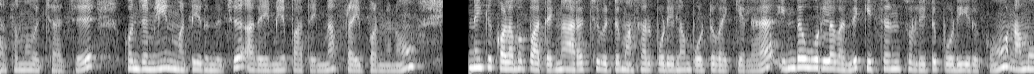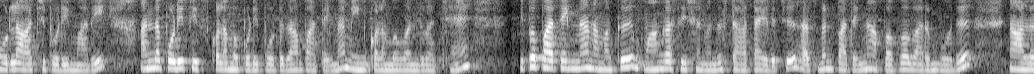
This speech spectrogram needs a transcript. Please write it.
ரசமும் வச்சாச்சு. கொஞ்சம் மீன் மட்டும் இருந்துச்சு. அதையுமே பார்த்தீங்கன்னா ஃப்ரை பண்ணணும். இன்றைக்கி குழம்பு பார்த்தீங்கன்னா அரைச்சி விட்டு மசால் பொடியெலாம் போட்டு வைக்கல. இந்த ஊரில் வந்து கிச்சன் சொல்லிட்டு பொடி இருக்கும். நம்ம ஊரில் ஆச்சி பொடி மாதிரி அந்த பொடி ஃபிஷ் குழம்பு பொடி போட்டு தான் பார்த்தீங்கன்னா மீன் குழம்பு வந்து வச்சேன். இப்போ பார்த்தீங்கன்னா நமக்கு மாங்காய் சீசன் வந்து ஸ்டார்ட் ஆகிடுச்சு ஹஸ்பண்ட் பார்த்தீங்கன்னா அப்பப்போ வரும்போது நாலு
